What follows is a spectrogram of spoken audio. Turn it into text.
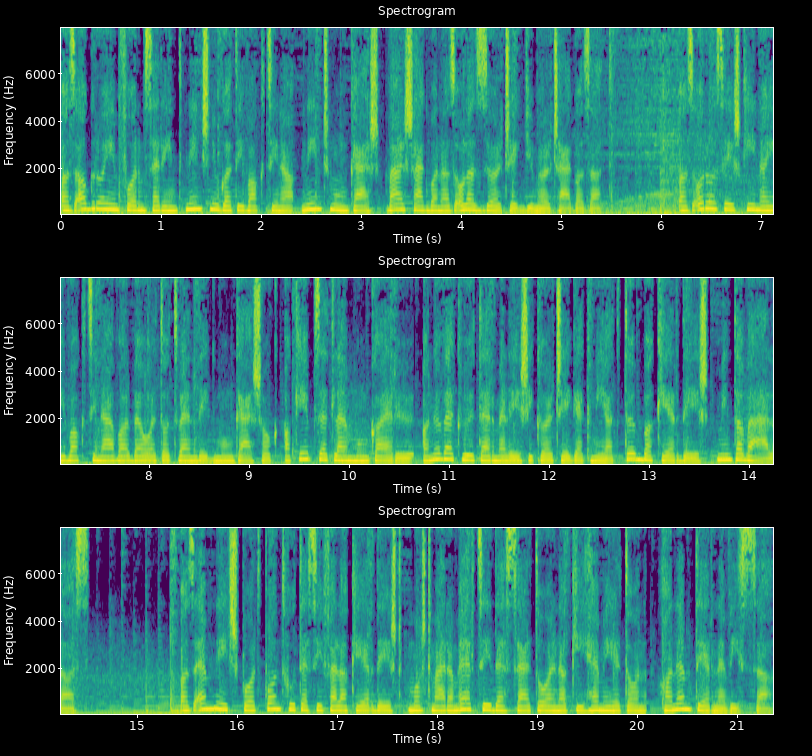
Az Agroinform szerint nincs nyugati vakcina, nincs munkás, válságban az olasz zöldséggyümölcságazat. Az orosz és kínai vakcinával beoltott vendégmunkások, a képzetlen munkaerő, a növekvő termelési költségek miatt több a kérdés, mint a válasz. Az m4sport.hu teszi fel a kérdést, most már a Mercedes-szel tolna ki Hamilton, ha nem térne vissza.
